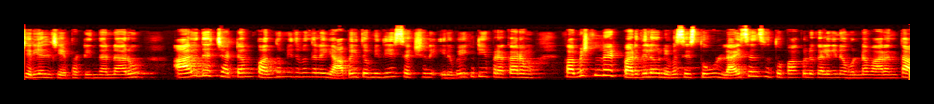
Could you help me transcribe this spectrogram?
చర్యలు చేపట్టిందన్నారు. ఆయుధ చట్టం పంతొమ్మిది వందల యాభై తొమ్మిది సెక్షన్ ఇరవై ఒకటి ప్రకారం కమిషనరేట్ పరిధిలో నివసిస్తూ లైసెన్సు తుపాకులు కలిగిన ఉన్న వారంతా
